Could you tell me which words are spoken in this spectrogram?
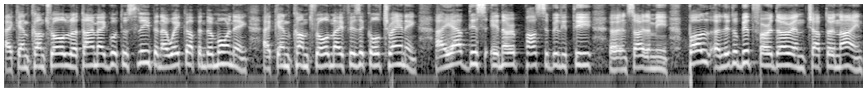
I can control the time I go to sleep and I wake up in the morning. I can control my physical training. I have this inner possibility uh, inside of me. Paul, a little bit further in chapter 9,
